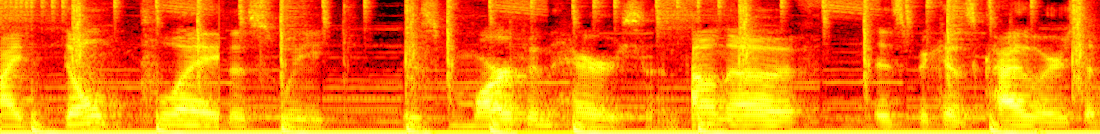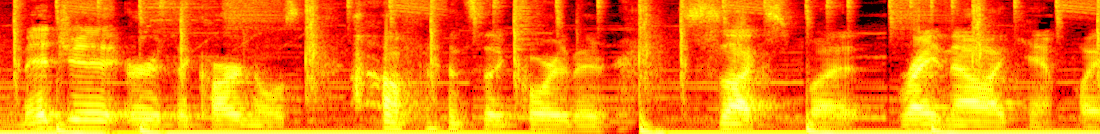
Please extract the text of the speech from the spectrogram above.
My don't play this week is Marvin Harrison. I don't know if it's because Kyler is a midget or if the Cardinals offensive coordinator sucks, but right now I can't play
